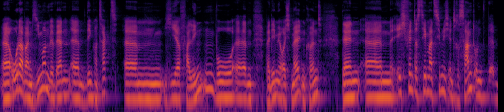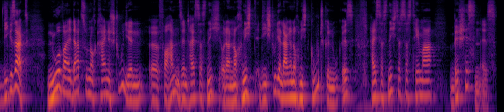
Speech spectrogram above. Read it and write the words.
äh, oder beim Simon. Wir werden äh, den Kontakt ähm, hier verlinken, wo, ähm, bei dem ihr euch melden könnt. Denn ähm, ich finde das Thema ziemlich interessant und äh, wie gesagt, nur weil dazu noch keine Studien äh, vorhanden sind, heißt das nicht, oder noch nicht, die Studienlage noch nicht gut genug ist, heißt das nicht, dass das Thema beschissen ist.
